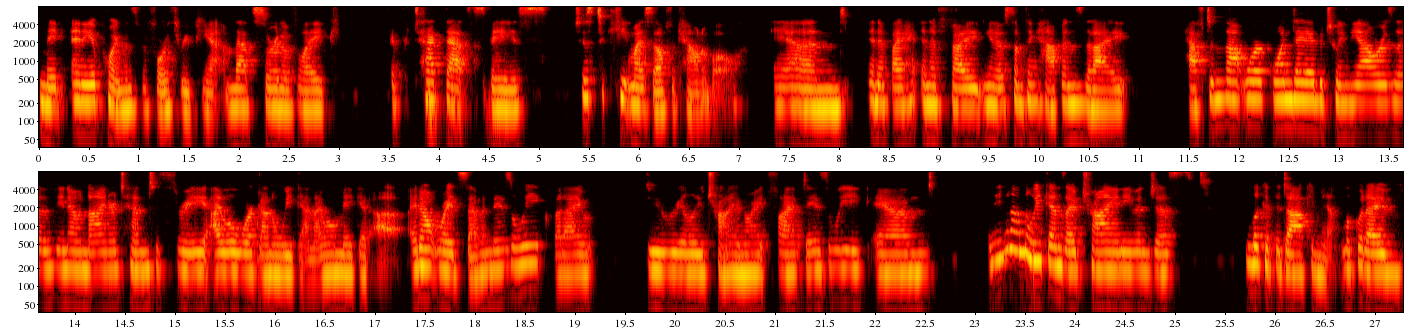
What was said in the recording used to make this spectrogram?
make any appointments before 3 p.m. That's sort of like I protect that space just to keep myself accountable. And and if i and if i you know something happens that i have to not work one day between the hours of you know 9 or 10 to 3 i will work on a weekend. I will make it up. I don't write 7 days a week but i do really try and write 5 days a week. And and even on the weekends i try and even just look at the document look what i've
